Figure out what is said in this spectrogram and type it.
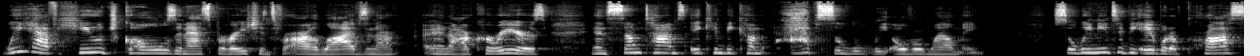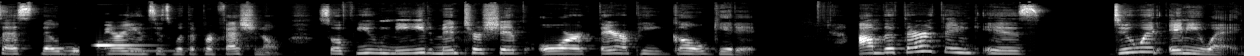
we have huge goals and aspirations for our lives and our and our careers and sometimes it can become absolutely overwhelming. So we need to be able to process those experiences with a professional. So if you need mentorship or therapy go get it. Um the third thing is do it anyway.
